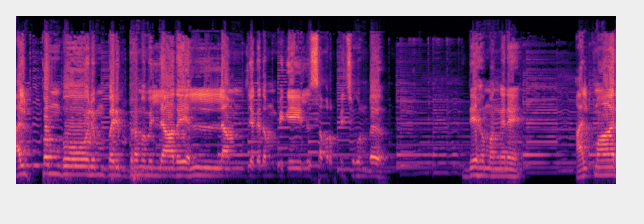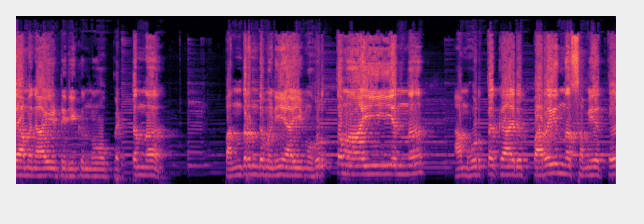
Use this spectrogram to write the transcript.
അല്പം പോലും പരിഭ്രമമില്ലാതെ എല്ലാം ജഗദംബികയിൽ സമർപ്പിച്ചുകൊണ്ട് ഇദ്ദേഹം അങ്ങനെ ആത്മാരാമനായിട്ടിരിക്കുന്നു. പെട്ടെന്ന് പന്ത്രണ്ട് മണിയായി മുഹൂർത്തമായി എന്ന് ആ മുഹൂർത്തക്കാര് പറയുന്ന സമയത്ത്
